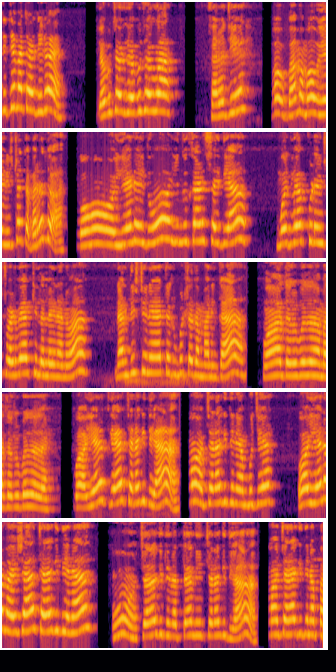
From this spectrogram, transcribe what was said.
ದಿದ್ದಿ ಮಾತಾಡಿದ್ರೆ ಎಬ್ಸೋಗ್ ಎಬ್ಸೋಗ ಸರೋಜಿ ಓ ಬಾಮ ಮಾವು ಏನು ಇಷ್ಟೊತ್ತ ಬರೋದು? ಓಹೋ ಏನೇ ಇದು? ಹಿಂಗ ಕಾಣಿಸ್ತಾ ಇದೆಯಾ? ಮದ್ವೆ ಕೂಡ ಇಷ್ಟು ಒಡವೆ ಹಾಕಿಲ್ಲಲ್ಲ ನಾನು. ನನ್ನ ದಿಷ್ಟಿನೇ ತೆಗ್ದ್ಬಿಟ್ಟದಮ್ಮ ನಿಂಕ ಹಾ ತೆಗ್ಬೋದಮ್ಮ ತೆಗ್ಬೋದಲ್ಲ ವಾ ಏನಕ್ಕೆ ಚೆನ್ನಾಗಿದ್ಯಾ ಹ್ಞೂ ಚೆನ್ನಾಗಿದ್ದೀನಿ ಅಂಬುಜೆ. ಓ ಏನ ಮಹೇಶ ಚೆನ್ನಾಗಿದ್ದೀನಾ ಹ್ಞೂ ಚೆನ್ನಾಗಿದ್ದೀನತ್ತೆ ನೀನು ಚೆನ್ನಾಗಿದ್ಯಾ ಹ್ಞೂ ಚೆನ್ನಾಗಿದ್ದೀನಪ್ಪ.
